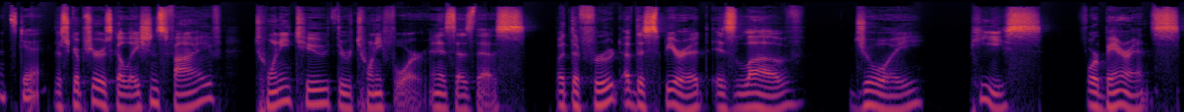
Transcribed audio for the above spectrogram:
Let's do it. The scripture is Galatians 5 22 through 24. And it says this But the fruit of the Spirit is love, joy, peace, forbearance,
